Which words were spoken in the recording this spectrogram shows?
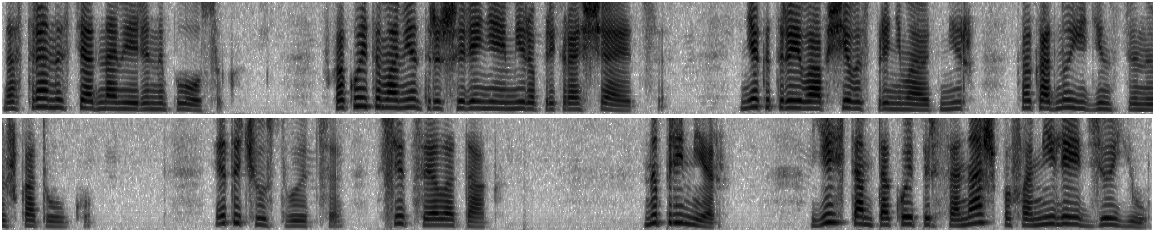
на странности одномерен и плосок. В какой-то момент расширение мира прекращается. Некоторые вообще воспринимают мир как одну единственную шкатулку. Это чувствуется всецело так. Например, есть там такой персонаж по фамилии Дзюю.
